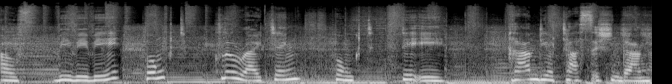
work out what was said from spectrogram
auf www.cluewriting.de. Grandiotastischen Dank.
